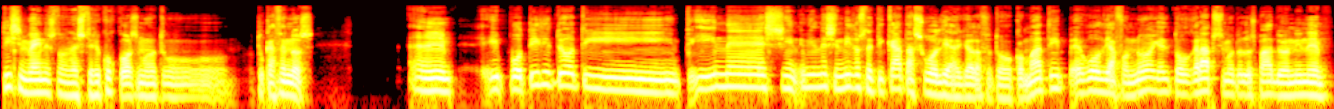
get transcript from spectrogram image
τι συμβαίνει στον εσωτερικό κόσμο του, του καθενός. Ε, υποτίθεται ότι είναι, είναι συνήθως θετικά τα σχόλια για όλο αυτό το κομμάτι. Εγώ διαφωνώ γιατί το γράψιμο τέλος πάντων είναι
